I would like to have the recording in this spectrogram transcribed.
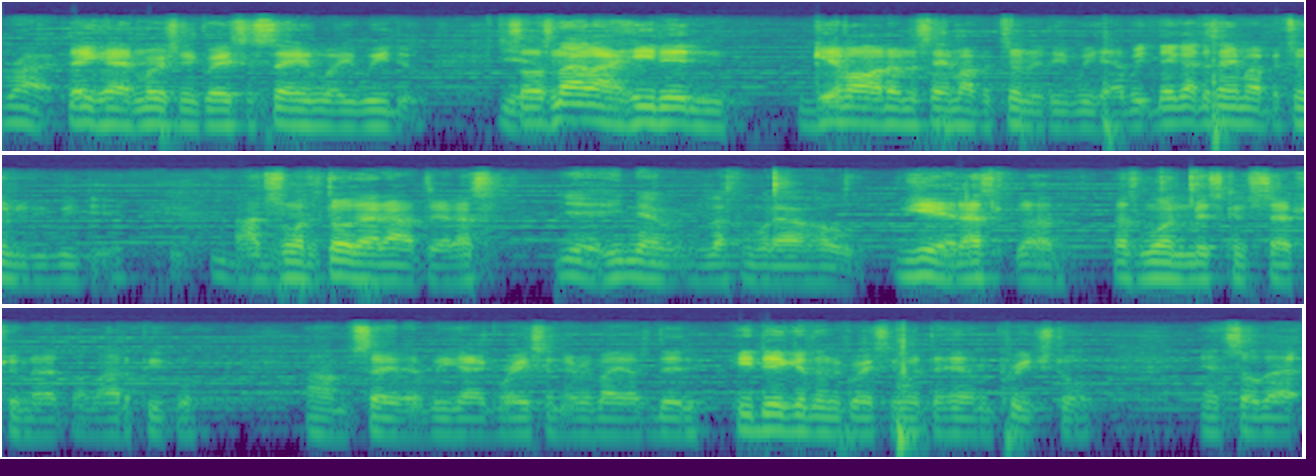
Right. they had mercy and grace the same way we do. So it's not like he didn't give all them the same opportunity we had. We, they got the same opportunity we did. I just want to throw that out there. That's yeah, he never left them without hope. yeah, that's uh, that's one misconception that a lot of people um, say that we got grace and everybody else didn't. He did give them the grace. He went to hell and preached to them, and so that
